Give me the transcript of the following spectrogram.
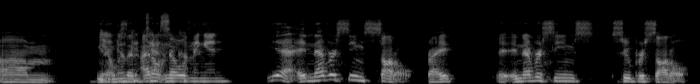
Um, you yeah, know, no because I, I don't know. if- in. yeah, it never seems subtle, right? It, it never seems super subtle.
